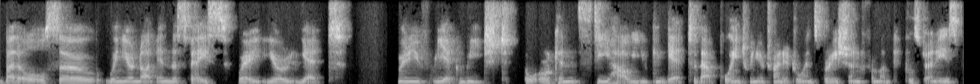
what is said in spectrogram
but also when you're not in the space where you're yet when you've yet reached or, or, can see how you can get to that point when you're trying to draw inspiration from other people's journeys.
